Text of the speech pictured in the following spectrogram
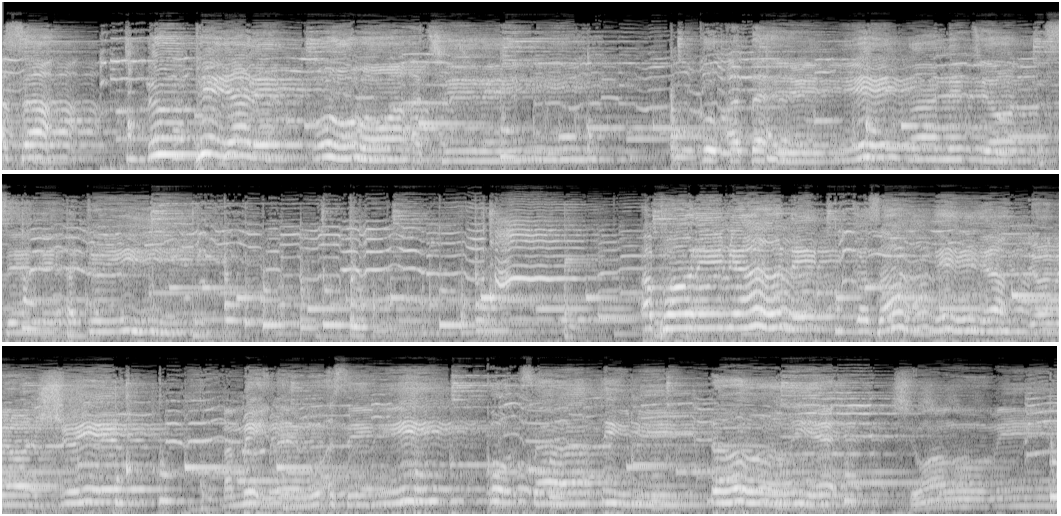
အစလူဖြစ်ရတဲ့ကိုဘဝအခြေလေးကိုအသက်အရွယ်ကနဲ့ကြောစင်နေအတွေ့အဖော်ရီများနဲ့ကစားနေကြပျော်ပျော်ရွှင်မမေ့နိုင်မှုအစီကိုစားသိမိတော့ရဲ့ရွှာကိုမင်း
